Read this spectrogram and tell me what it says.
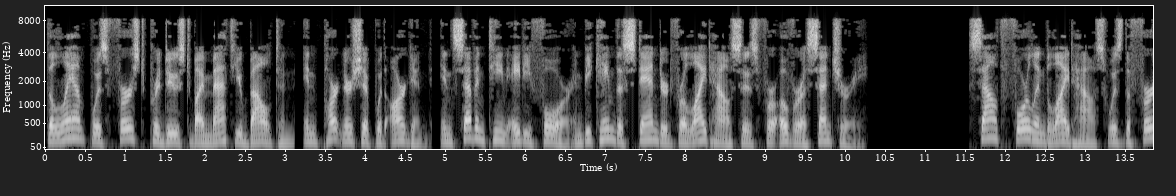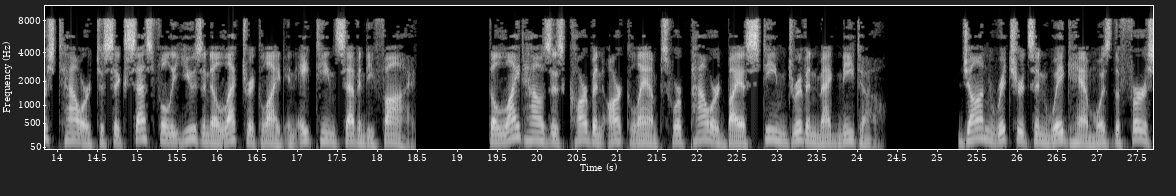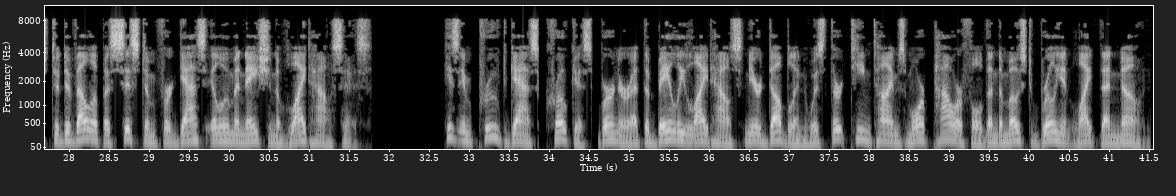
The lamp was first produced by Matthew Boulton, in partnership with Argand, in 1784 and became the standard for lighthouses for over a century. South Foreland Lighthouse was the first tower to successfully use an electric light in 1875. The lighthouse's carbon arc lamps were powered by a steam-driven magneto. John Richardson Wigham was the first to develop a system for gas illumination of lighthouses. His improved gas crocus burner at the Baily Lighthouse near Dublin was 13 times more powerful than the most brilliant light then known.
